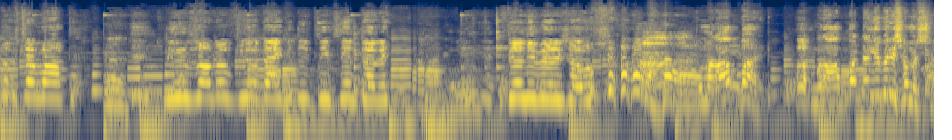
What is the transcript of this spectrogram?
মুস্তাফাত নিউ জনপ্রিয় ডায়াগনস্টিক সেন্টারে। ডেলিভারি সমস্যা। তোমার আব্বা তোমার আব্বা ডেলিভারি সমস্যা।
